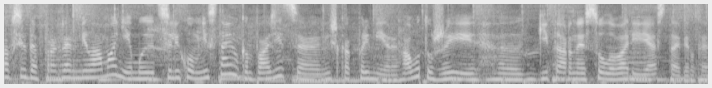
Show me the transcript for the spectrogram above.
Как всегда в программе «Меломания» мы целиком не ставим композиции, а лишь как примеры. А вот уже и э, гитарное соло Валерия Остапенко.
